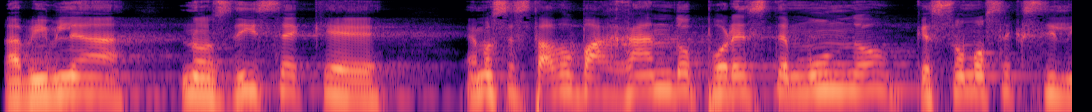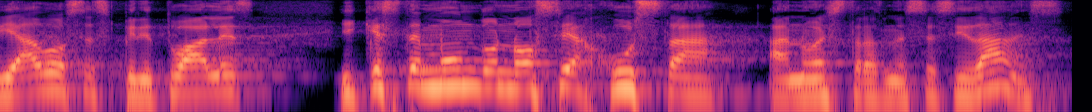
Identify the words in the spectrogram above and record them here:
La Biblia nos dice que hemos estado vagando por este mundo, que somos exiliados espirituales y que este mundo no se ajusta a nuestras necesidades.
